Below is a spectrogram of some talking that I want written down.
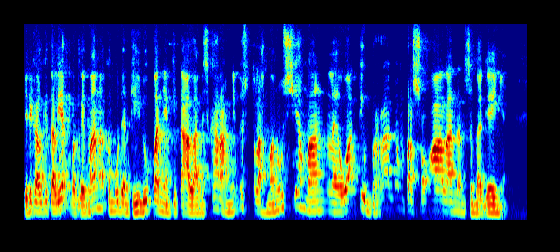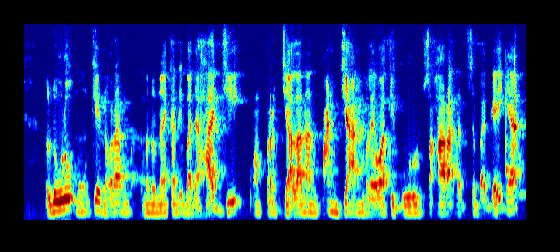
Jadi kalau kita lihat bagaimana kemudian kehidupan yang kita alami sekarang itu setelah manusia melewati beragam persoalan dan sebagainya. Dulu mungkin orang menunaikan ibadah haji, perjalanan panjang melewati gurun Sahara dan sebagainya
